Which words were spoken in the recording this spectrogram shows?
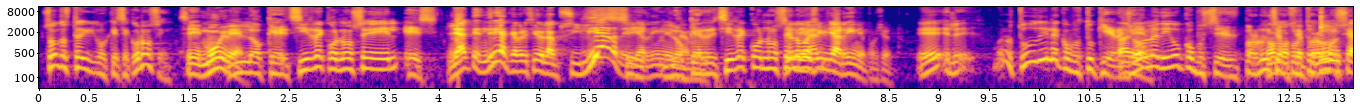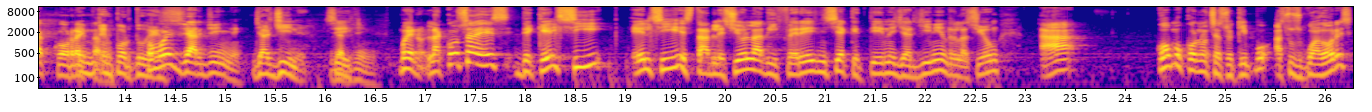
son dos técnicos que se conocen. Sí, muy bien. Lo que sí reconoce él es. Leal tendría que haber sido el auxiliar de sí, Jardine. Lo que sí reconoce Yo le Leal. voy a decir Jardine, por cierto. Eh, le- bueno, tú dile como tú quieras. Yo le digo como se pronuncia, ¿Cómo se pronuncia correctamente? En, en portugués. ¿Cómo es Jardine? Jardine, sí. Jardine. Bueno, la cosa es de que él sí, él sí estableció la diferencia que tiene Jardini en relación a cómo conoce a su equipo, a sus jugadores,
